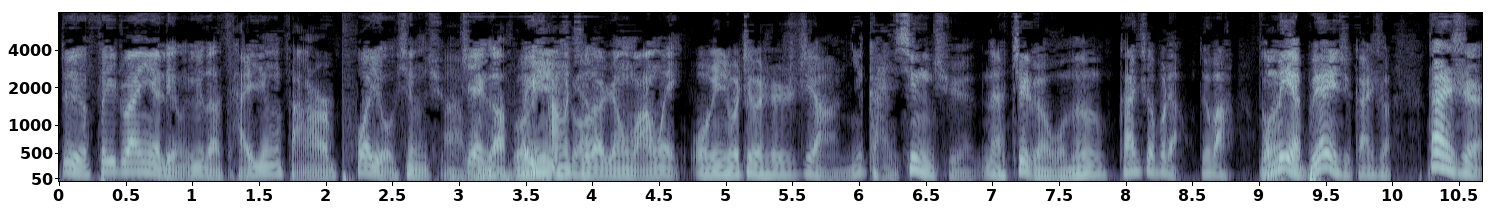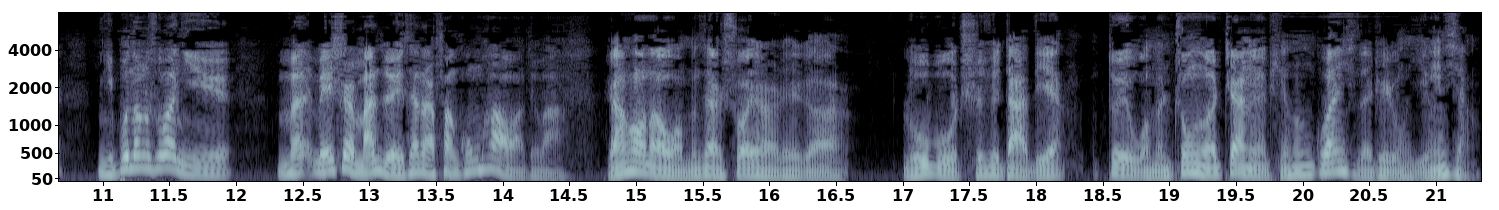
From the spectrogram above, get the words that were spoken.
对非专业领域的财经反而颇有兴趣，啊这个非常值得人玩味。我跟你说，这个事儿是这样，你感兴趣，那这个我们干涉不了，对吧？对我们也不愿意去干涉，但是你不能说你没没事儿满嘴在那放空炮啊，对吧？然后呢，我们再说一下这个卢布持续大跌对我们中俄战略平衡关系的这种影响。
